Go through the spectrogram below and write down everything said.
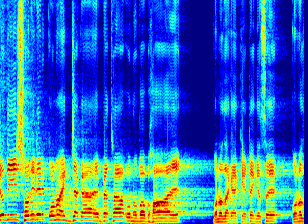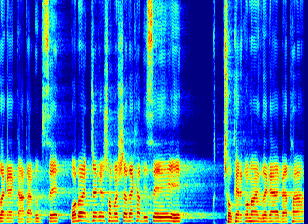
যদি শরীরের কোনো এক জায়গায় ব্যথা অনুভব হয়, কোনো জায়গায় কেটে গেছে কোনো জায়গায় কাঁটা ঢুকছে, কোনো এক জায়গায় সমস্যা দেখা দিছে। চোখের কোনো এক জায়গায় ব্যথা,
